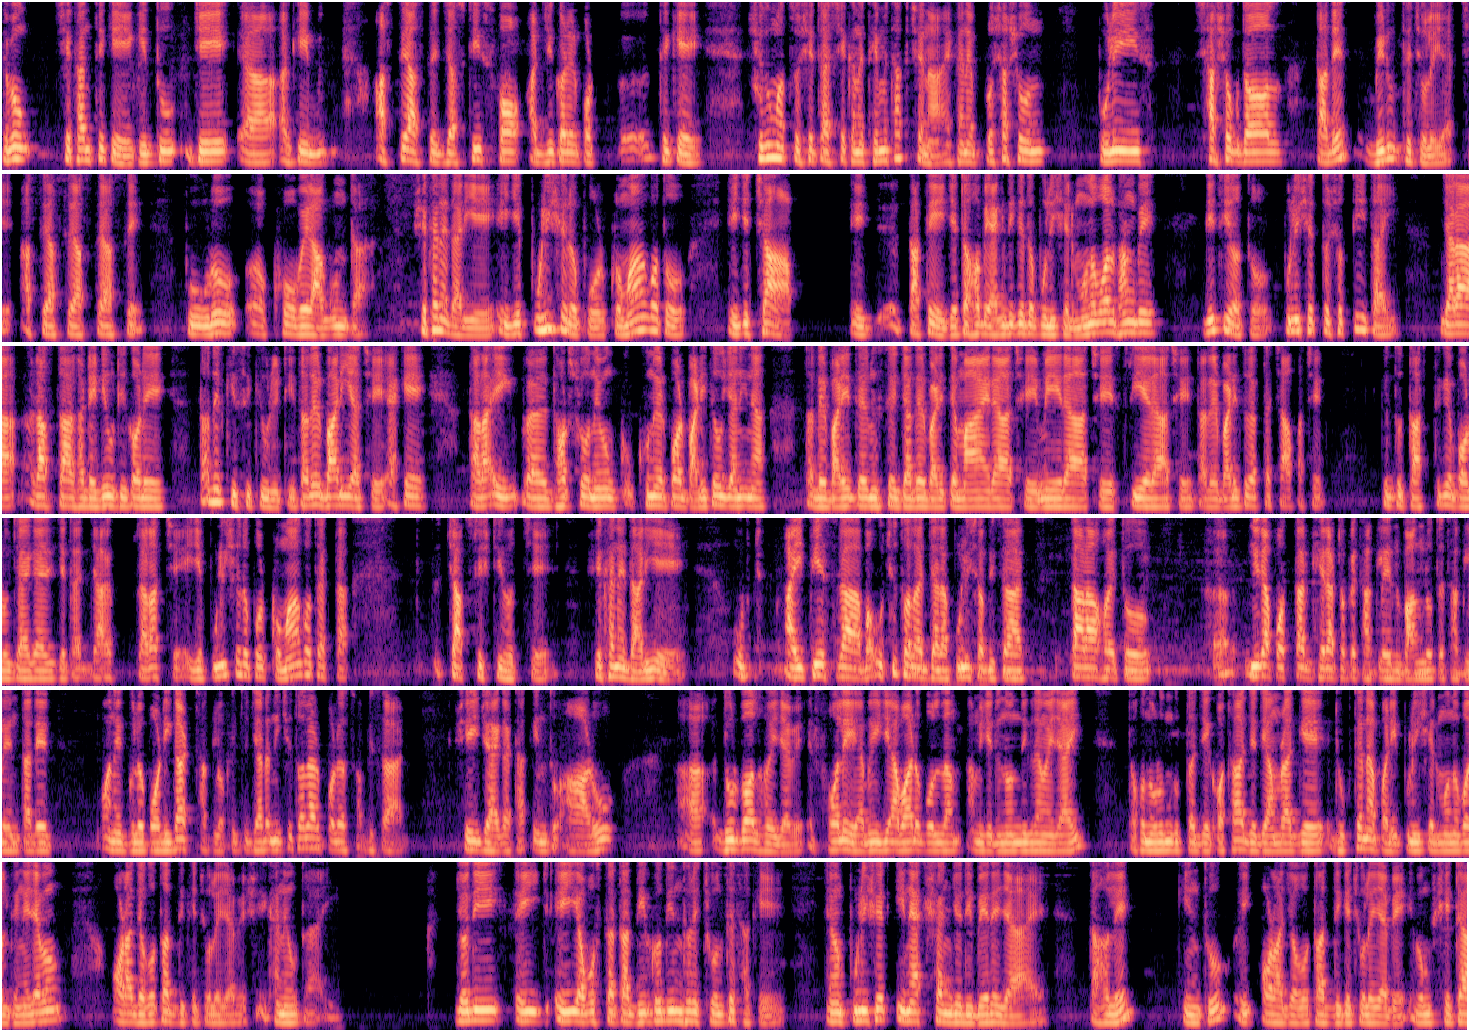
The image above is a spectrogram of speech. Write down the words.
এবং সেখান থেকে কিন্তু যে আর কি আস্তে আস্তে জাস্টিস ফর আর্যিকরের পর থেকে শুধুমাত্র সেটা সেখানে থেমে থাকছে না, এখানে প্রশাসন, পুলিশ, শাসক দল তাদের বিরুদ্ধে চলে যাচ্ছে। আস্তে আস্তে আস্তে আস্তে পুরো ক্ষোভের আগুনটা সেখানে দাঁড়িয়ে এই যে পুলিশের ওপর ক্রমাগত এই যে চাপ, এই তাতে যেটা হবে একদিকে তো পুলিশের মনোবল ভাঙবে, দ্বিতীয়ত পুলিশের তো সত্যিই তাই। যারা রাস্তাঘাটে ডিউটি করে, তাদের কি সিকিউরিটি? তাদের বাড়ি আছে, একে তারা এই ধর্ষণ এবং খুনের পর বাড়িতেও জানি না। তাদের বাড়িতে নিশ্চয়ই যাদের বাড়িতে মায়েরা আছে, মেয়েরা আছে, স্ত্রীয়েরা আছে, তাদের বাড়িতেও একটা চাপ আছে। কিন্তু তার থেকে বড় জায়গায় যেটা যা- দাঁড়াচ্ছে, এই যে পুলিশের ওপর ক্রমাগত একটা চাপ সৃষ্টি হচ্ছে, সেখানে দাঁড়িয়ে আইপিএসরা বা উঁচুতলার যারা পুলিশ অফিসার, তারা হয়তো নিরাপত্তার ঘেরাটোপে থাকলেন, বাংলোতে থাকলেন, তাদের অনেকগুলো বডিগার্ড থাকল, কিন্তু যারা নিচুতলার পুলিশ অফিসার সেই জায়গাটা কিন্তু আরও দুর্বল হয়ে যাবে। এর ফলে আমি যে আবারও বললাম, আমি যদি নন্দীগ্রামে যাই তখন অরুণ গুপ্তার যে কথা যদি আমরা আজকে ঢুকতে না পারি, পুলিশের মনোবল ভেঙে যাবে এবং অরাজকতার দিকে চলে যাবে এখানেও তাই। যদি এই এই অবস্থাটা দীর্ঘদিন ধরে চলতে থাকে এবং পুলিশের ইনঅ্যাকশন যদি বেড়ে যায়, তাহলে কিন্তু এই অরাজকতার দিকে চলে যাবে এবং সেটা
